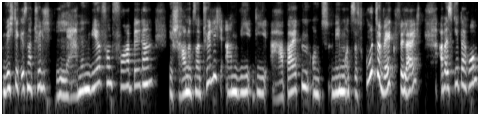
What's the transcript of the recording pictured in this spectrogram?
Und wichtig ist natürlich, lernen wir von Vorbildern. Wir schauen uns natürlich an, wie die arbeiten und nehmen uns das Gute weg vielleicht. Aber es geht darum,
